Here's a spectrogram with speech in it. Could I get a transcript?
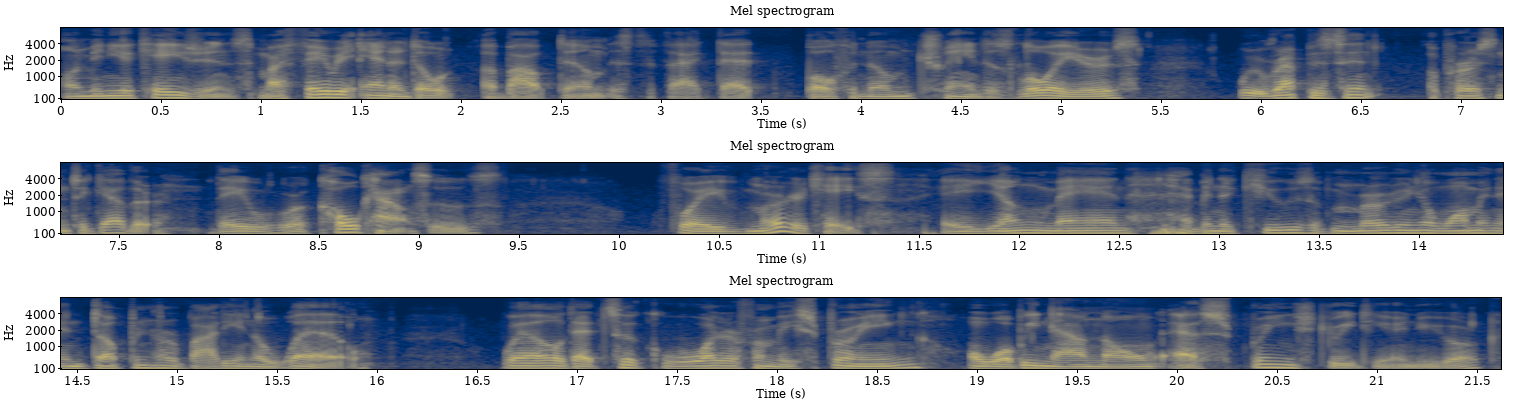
on many occasions. My favorite anecdote about them is the fact that both of them, trained as lawyers, would represent a person together. They were co counsels for a murder case. A young man had been accused of murdering a woman and dumping her body in a well. Well, that took water from a spring, on what we now know as Spring Street here in New York,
